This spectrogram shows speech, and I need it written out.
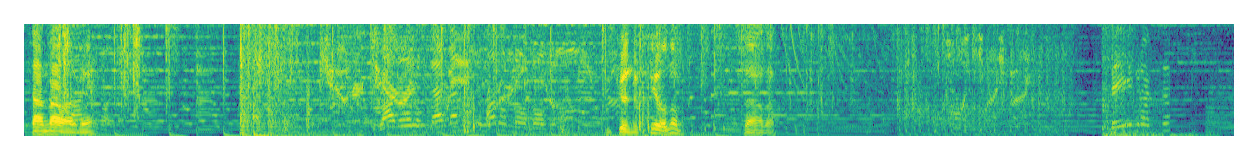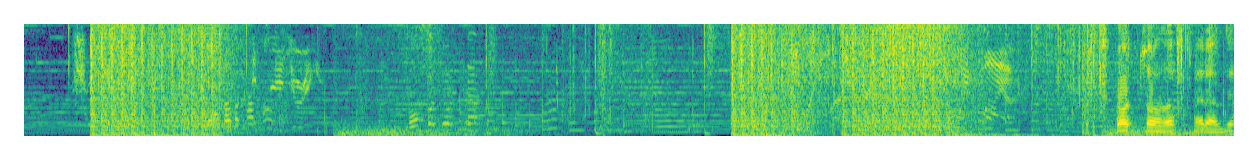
Bir tane daha var be. Lan oğlum nereden bildin lan onun orada olduğunu? Gözüküyor oğlum. Sana da. B'yi bıraktım. Bomba bakan var mı? Bomba şortta. Short sonra herhalde.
